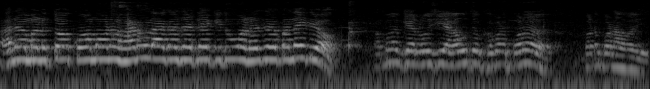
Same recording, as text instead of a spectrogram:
અને મને તો કોમોનું સારું લાગે છે એટલે કીધું મને જે બનાવી દો અમે ગેલોજી આવું તો ખબર પડે પણ બનાવાય.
